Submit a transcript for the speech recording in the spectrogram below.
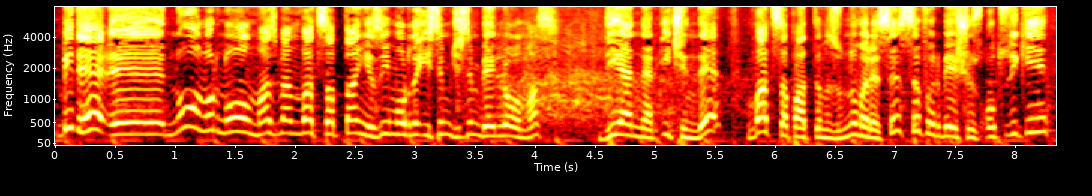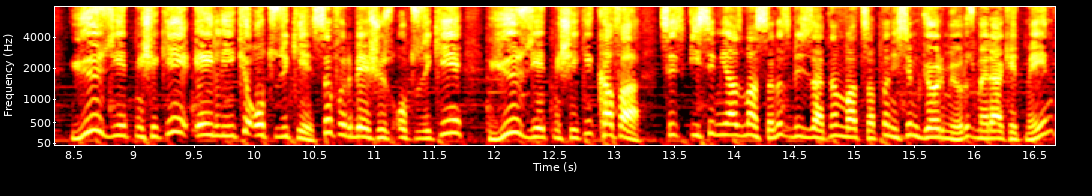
Bir de e, ne olur ne olmaz ben WhatsApp'tan yazayım orada isim cisim belli olmaz diyenler için de WhatsApp hattımızın numarası 0532 172 52 32 0532 172 kafa. Siz isim yazmazsanız biz zaten WhatsApp'tan isim görmüyoruz merak etmeyin.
